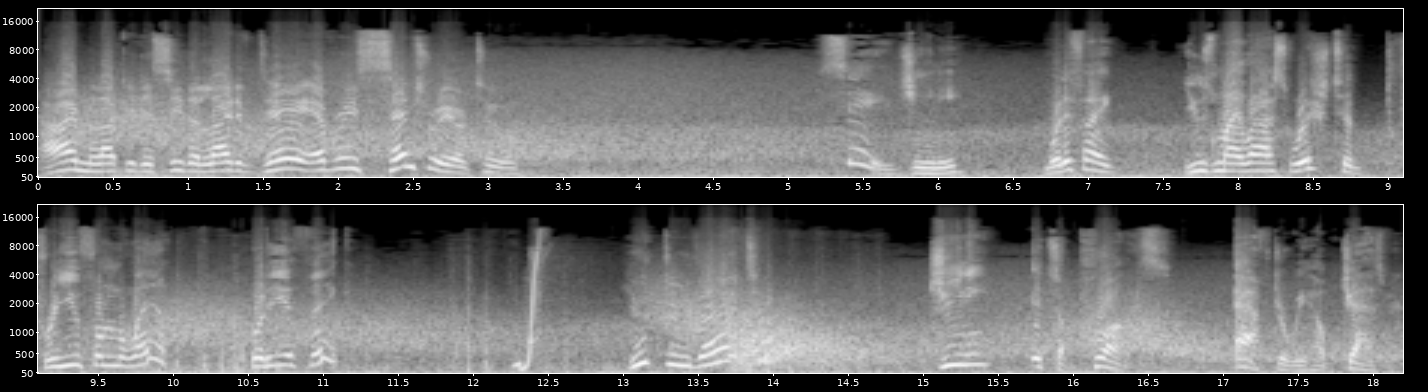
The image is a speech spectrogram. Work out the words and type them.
I'm lucky to see the light of day every century or two. Say, Genie, what if I use my last wish to free you from the lamp? What do you think? You do that? Genie, it's a promise. After we help Jasmine.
